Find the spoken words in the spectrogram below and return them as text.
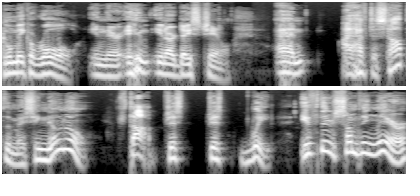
go make a roll in their in, in our dice channel. And I have to stop them. I say, no, no, stop. Just, just wait. If there's something there,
